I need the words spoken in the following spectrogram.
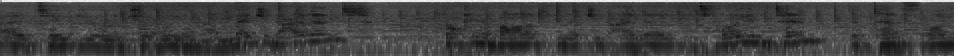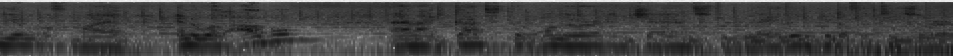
I take you on a journey on my Magic Island. Talking about Magic Island, it's volume 10, the 10th volume of my annual album, and I got the honor and chance to play a little bit of a teaser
